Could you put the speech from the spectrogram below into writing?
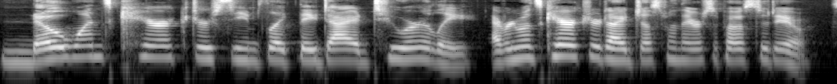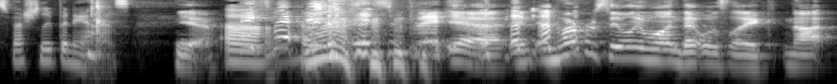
no one's character seems like they died too early. Everyone's character died just when they were supposed to do, especially bananas. Yeah. Um, yeah, and, and Harper's the only one that was like not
